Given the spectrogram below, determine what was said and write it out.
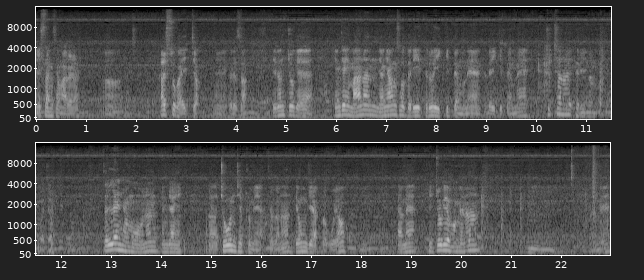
일상생활을 어, 할 수가 있죠. 예, 그래서 이런 쪽에 굉장히 많은 영양소들이 들어있기 때문에 들어있기 때문에 추천을 드리는 거죠. 셀렌 효모는 굉장히 어, 좋은 제품이에요. 저거는 대웅제약 거고요. 음. 그 다음에 이쪽에 보면은 음, 그다음에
